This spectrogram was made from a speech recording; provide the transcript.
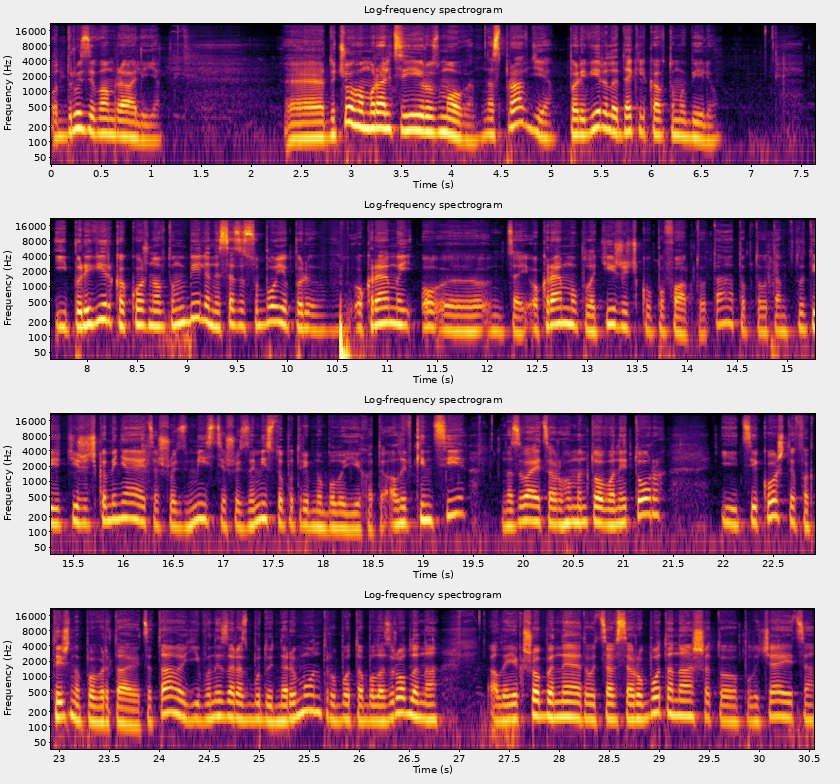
От, друзі, вам реалія. Е, до чого мораль цієї розмови? Насправді перевірили декілька автомобілів. І перевірка кожного автомобіля несе за собою окремий, о, е, цей, окрему платіжечку по факту. Та? Тобто там платіжечка міняється, щось в місті, щось за місто потрібно було їхати. Але в кінці називається аргументований торг, і ці кошти фактично повертаються. Та? І вони зараз будуть на ремонт, робота була зроблена. Але якщо б не ця вся робота наша, то виходить,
